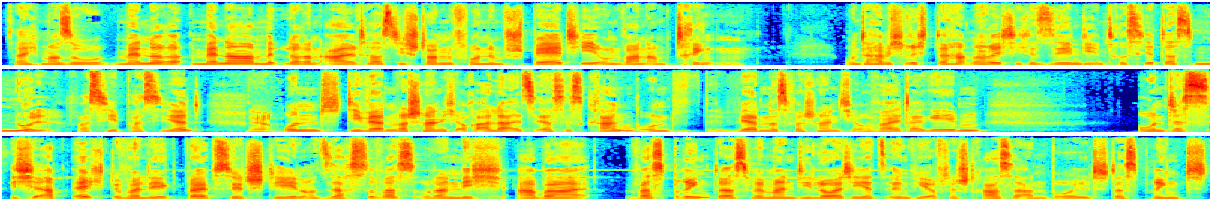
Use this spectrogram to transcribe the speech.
sag ich mal so, Männer, Männer mittleren Alters, die standen vor einem Späti und waren am Trinken. Und da habe ich richtig, da hat man Ja. richtig gesehen, die interessiert das null, was hier passiert. Ja. Und die werden wahrscheinlich auch alle als erstes krank und werden das wahrscheinlich auch weitergeben. Und das, ich habe echt überlegt, bleibst du jetzt stehen und sagst du was oder nicht? Aber was bringt das, wenn man die Leute jetzt irgendwie auf der Straße anbrüllt? Das bringt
